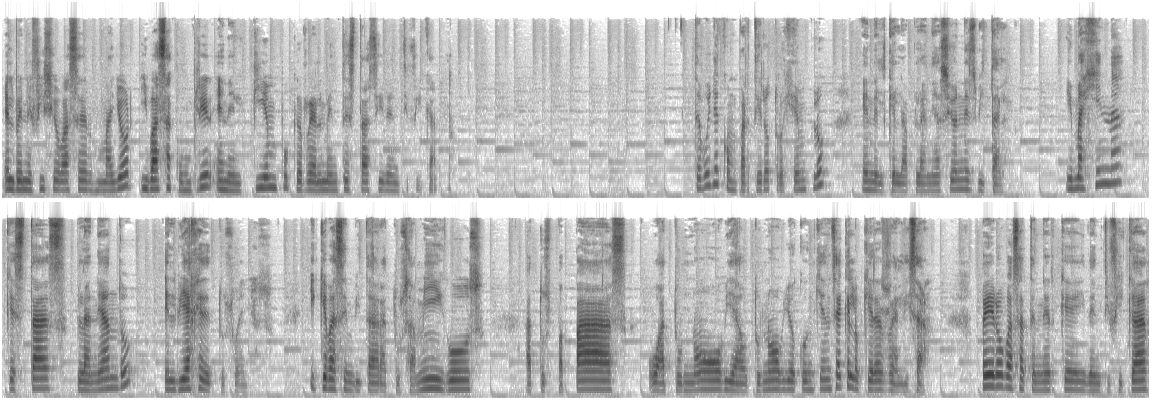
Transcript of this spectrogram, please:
el beneficio va a ser mayor y vas a cumplir en el tiempo que realmente estás identificando. Te voy a compartir otro ejemplo en el que la planeación es vital. Imagina que estás planeando el viaje de tus sueños y que vas a invitar a tus amigos, a tus papás o a tu novia o tu novio, con quien sea que lo quieras realizar. Pero vas a tener que identificar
